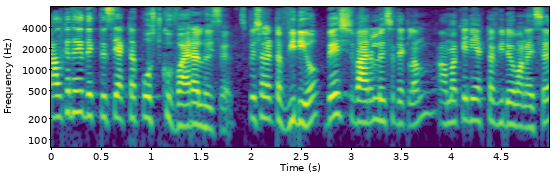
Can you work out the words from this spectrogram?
কালকে থেকে দেখতেছি একটা পোস্ট খুব ভাইরাল হয়েছে। স্পেশাল একটা ভিডিও বেশ ভাইরাল হয়েছে, দেখলাম। আমাকে নিয়ে একটা ভিডিও বানাইছে।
